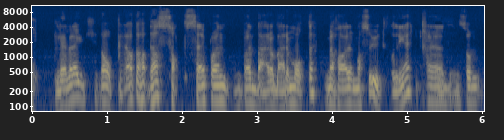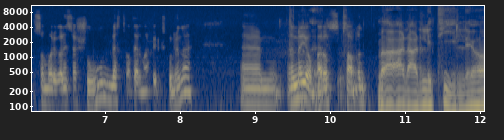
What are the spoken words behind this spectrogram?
opplever jeg, da opplever jeg at det har satt seg på en, på en bedre og bedre måte. Vi har masse utfordringer som, som organisasjon Vestfold Telemark fylkeskommune. Um, men vi jobber oss sammen. Men Er, er det litt tidlig å,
